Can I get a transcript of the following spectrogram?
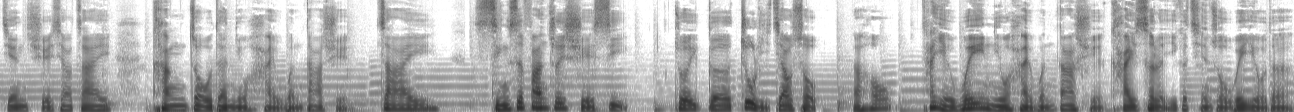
兼学校在康州的牛海文大学，在刑事犯罪学系。做一个助理教授，然后他也为纽海文大学开设了一个前所未有的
